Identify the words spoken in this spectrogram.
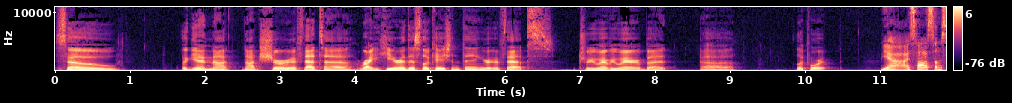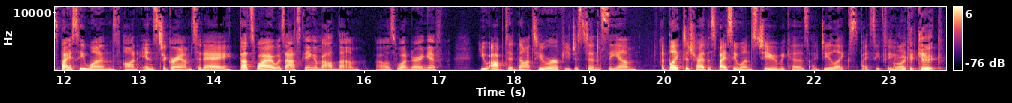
So again, not not sure if that's right here this location thing or if that's true everywhere, but uh, look for it. Yeah, I saw some spicy ones on Instagram today. That's why I was asking Mm. about them. I was wondering if you opted not to or if you just didn't see them. I'd like to try the spicy ones too because I do like spicy food. I like a kick.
